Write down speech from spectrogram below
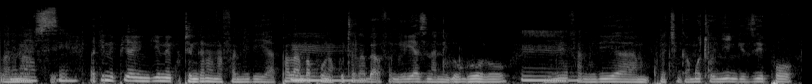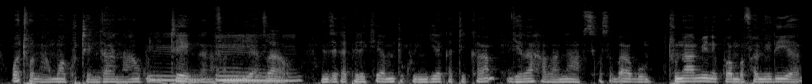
la nafsi. lakini pia ingine kutengana na familia. Pale ambapo unakuta labda familia zina migogoro mm. familia kuna changamoto nyingi zipo watu wanaamua kutengana au kujitenga na familia zao inaweza ikapelekea mtu kuingia katika jeraha la nafsi kwa sababu tunaamini kwamba familia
